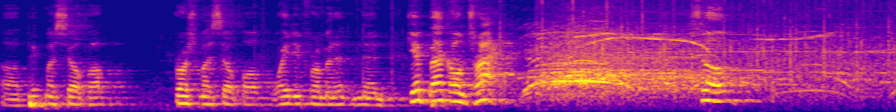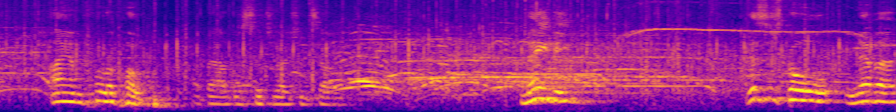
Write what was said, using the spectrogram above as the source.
uh, pick myself up, brush myself off, waited for a minute, and then get back on track. So, I am full of hope about this situation. So maybe this is called never,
